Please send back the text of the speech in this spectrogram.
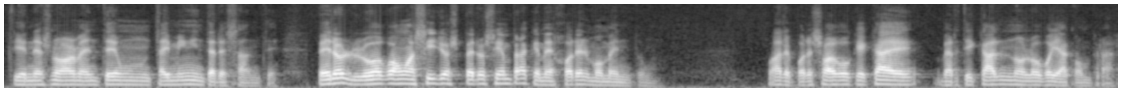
tienes normalmente un timing interesante. Pero luego, aún así, yo espero siempre a que mejore el momentum. Vale, por eso algo que cae vertical no lo voy a comprar.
